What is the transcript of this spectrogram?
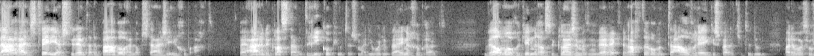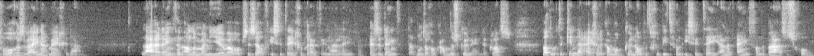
Lara is tweedejaars student aan de PABO en loopt stage in groep 8. Bij haar in de klas staan drie computers, maar die worden weinig gebruikt. Wel mogen kinderen als ze klaar zijn met hun werk erachter om een taal- of rekenspelletje te doen, maar er wordt vervolgens weinig mee gedaan. Lara denkt aan alle manieren waarop ze zelf ICT gebruikt in haar leven. En ze denkt, dat moet toch ook anders kunnen in de klas? Wat moeten kinderen eigenlijk allemaal kunnen op het gebied van ICT aan het eind van de basisschool?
